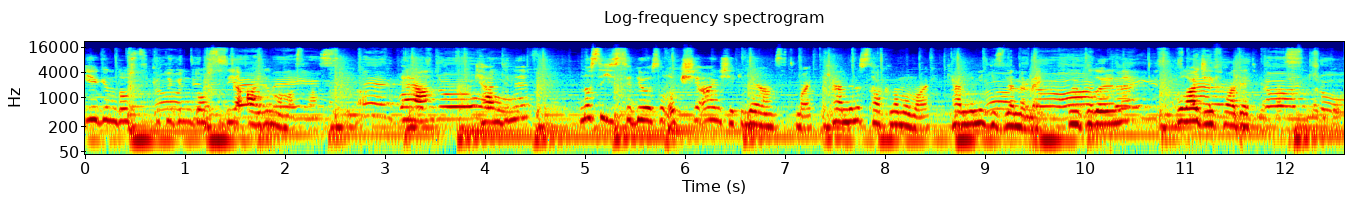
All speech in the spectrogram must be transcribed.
İyi gün dost, kötü gün dost diye ayrılmaması aslında. Her an kendini nasıl hissediyorsan o kişiye aynı şekilde yansıtmak, kendini saklamamak, kendini gizlememek, duygularını kolayca ifade etmek aslında bir dost.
